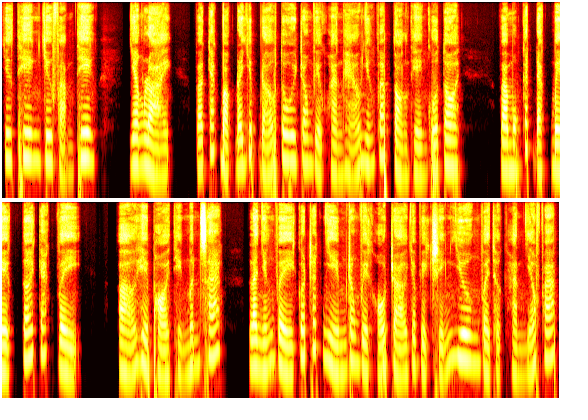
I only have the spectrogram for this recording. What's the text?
chư thiên, chư phạm thiên, nhân loại và các bậc đã giúp đỡ tôi trong việc hoàn hảo những pháp toàn thiện của tôi và một cách đặc biệt tới các vị ở Hiệp hội Thiện Minh Sát là những vị có trách nhiệm trong việc hỗ trợ cho việc xiển dương về thực hành giáo pháp.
